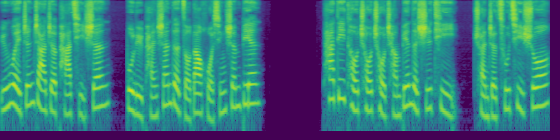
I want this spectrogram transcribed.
云尾挣扎着爬起身，步履蹒跚地走到火星身边。他低头瞅瞅场边的尸体，喘着粗气说：“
